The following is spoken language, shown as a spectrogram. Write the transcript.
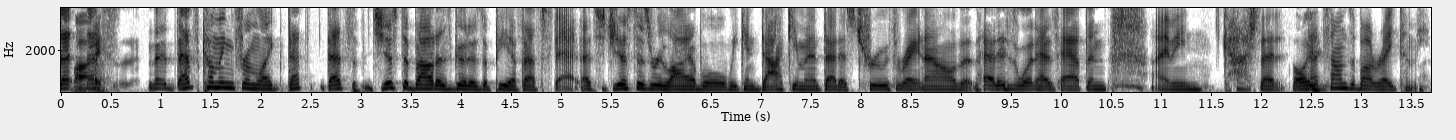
that that's that's coming from like that that's just about as good as a PFF stat. That's just as reliable. We can document that as truth right now. That that is what has happened. I mean, gosh, that that sounds about right to me.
